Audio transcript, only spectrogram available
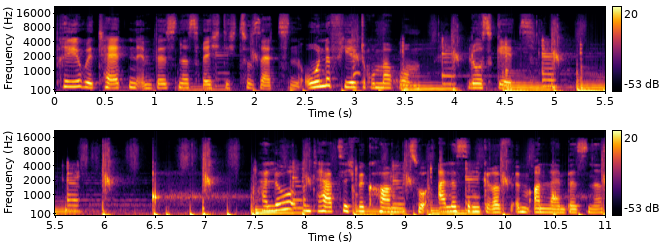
Prioritäten im Business richtig zu setzen, ohne viel drumherum. Los geht's. Hallo und herzlich willkommen zu Alles im Griff im Online-Business.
